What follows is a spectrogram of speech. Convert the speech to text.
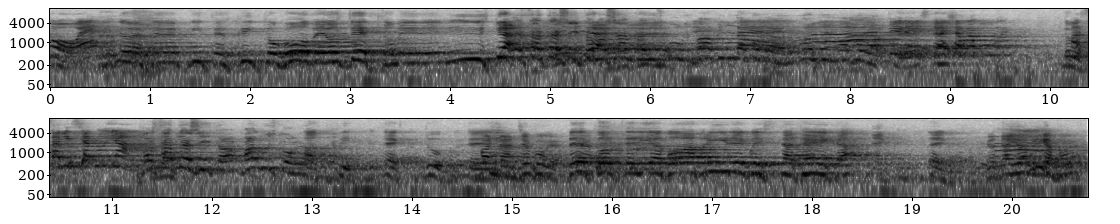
co, eh? Signora, se c'è scritto come ho detto, mi, mi- mi dispiace. State zitto, ma sempre di scusi, va a finire l'avvocato, continua a Ah, parlare. mi dispiacerà pure. Ma stavi si annoiando. Ma state zitta, fa lui scolla. Ah, sì, ecco, dunque. eh, Mannaggia, avvocato. per cortesia può aprire questa teca? Ecco, ecco. Mi dai aprire, avvocato?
